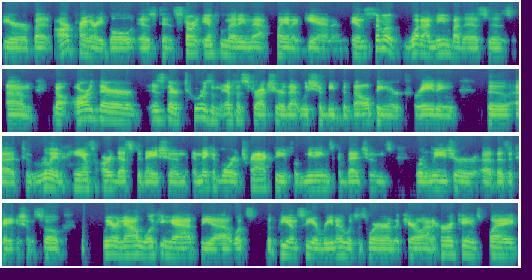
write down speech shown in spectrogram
year, but our primary goal is to start implementing that plan again. And, and some of what I mean by this is, um, you know, are there is there tourism infrastructure that we should be developing or creating to uh, to really enhance our destination and make it more attractive for meetings, conventions, or leisure uh, visitation? So we are now looking at the uh, what's the PNC Arena, which is where the Carolina Hurricanes play,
